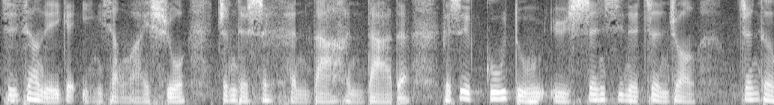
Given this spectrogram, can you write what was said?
其实这样的一个影响来说，真的是很大很大的。可是孤独与身心的症状。真的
